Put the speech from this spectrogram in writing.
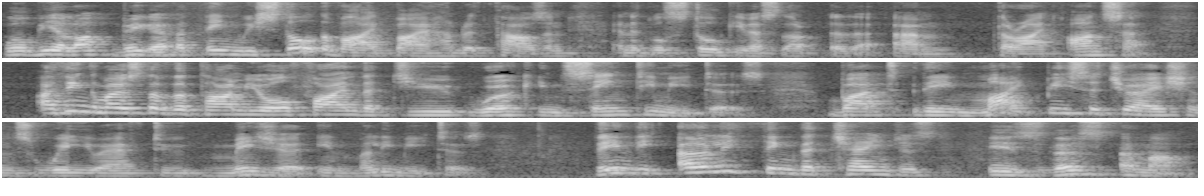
will be a lot bigger, but then we still divide by 100,000 and it will still give us the, the, um, the right answer. I think most of the time you will find that you work in centimeters, but there might be situations where you have to measure in millimeters. then the only thing that changes is this amount.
